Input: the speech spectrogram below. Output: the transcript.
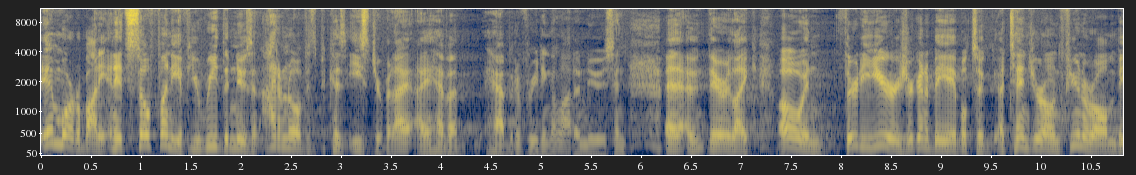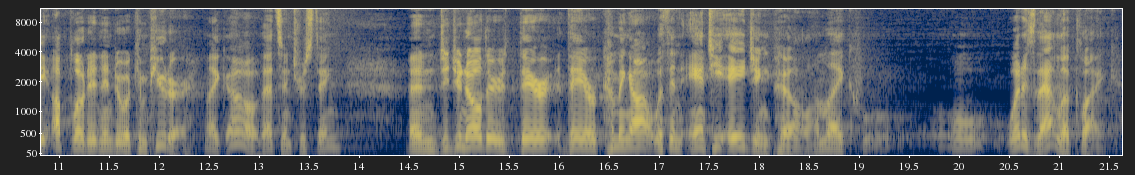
immortal body. And it's so funny if you read the news, and I don't know if it's because Easter, but I, I have a habit of reading a lot of news. And, and they're like, oh, in 30 years, you're going to be able to attend your own funeral and be uploaded into a computer. Like, oh, that's interesting. And did you know they're, they're, they are coming out with an anti aging pill? I'm like, well, what does that look like?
